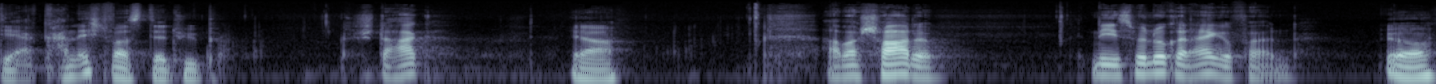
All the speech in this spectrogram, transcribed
der kann echt was, der Typ. Stark. Ja. Aber schade. Nee, ist mir nur gerade eingefallen. Ja.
